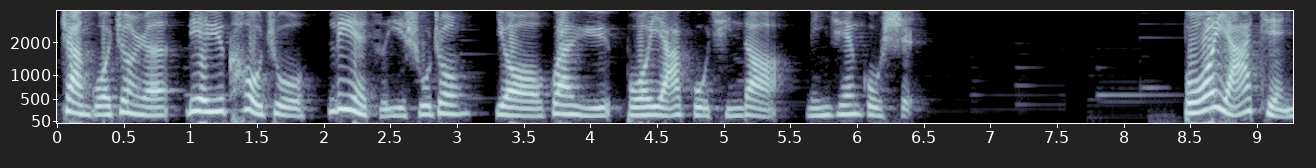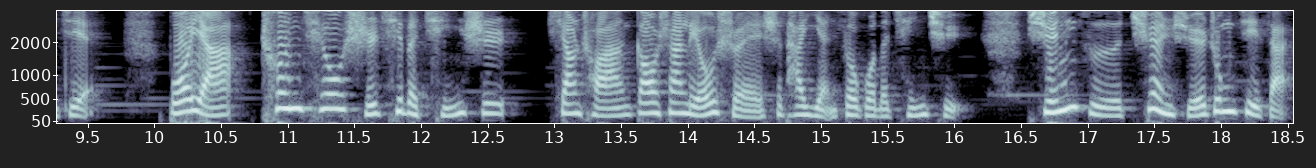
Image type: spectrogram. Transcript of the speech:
战国正人列于寇著《列子》一书中有关于伯牙鼓琴的民间故事。伯牙简介：伯牙，春秋时期的琴师。相传《高山流水》是他演奏过的琴曲，《荀子·劝学》中记载，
